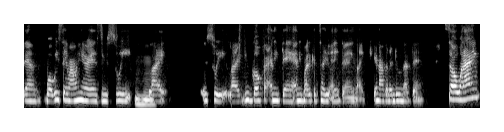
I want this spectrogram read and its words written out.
then what we say around here is you sweet. Mm-hmm. like you sweet. Like you go for anything. Anybody can tell you anything. Like you're not gonna do nothing. So when i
